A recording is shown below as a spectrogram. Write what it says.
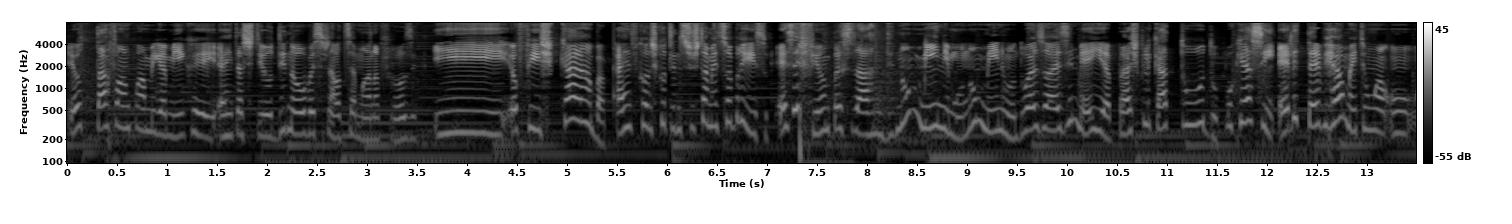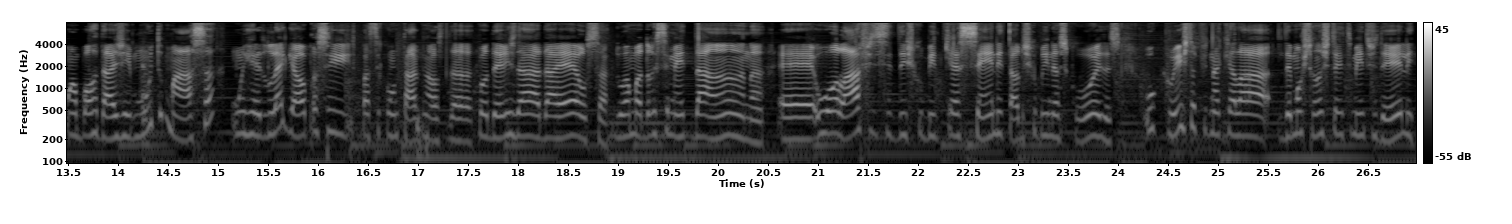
Eu tava falando com uma amiga minha que a gente assistiu de novo esse final de semana, Frozen. E eu fiz, caramba, a gente ficou discutindo justamente sobre isso. Esse filme precisava de, no mínimo, no mínimo, duas horas e meia pra explicar tudo. Porque assim, ele teve realmente uma, um- uma abordagem muito massa, um enredo legal pra se, pra se contar, nossa, da poderes da, da Elsa, do amadurecimento da Anna, é, o Olaf se descobrindo, crescendo e tal, descobrindo as coisas, o Christopher naquela. demonstrando os sentimentos dele.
